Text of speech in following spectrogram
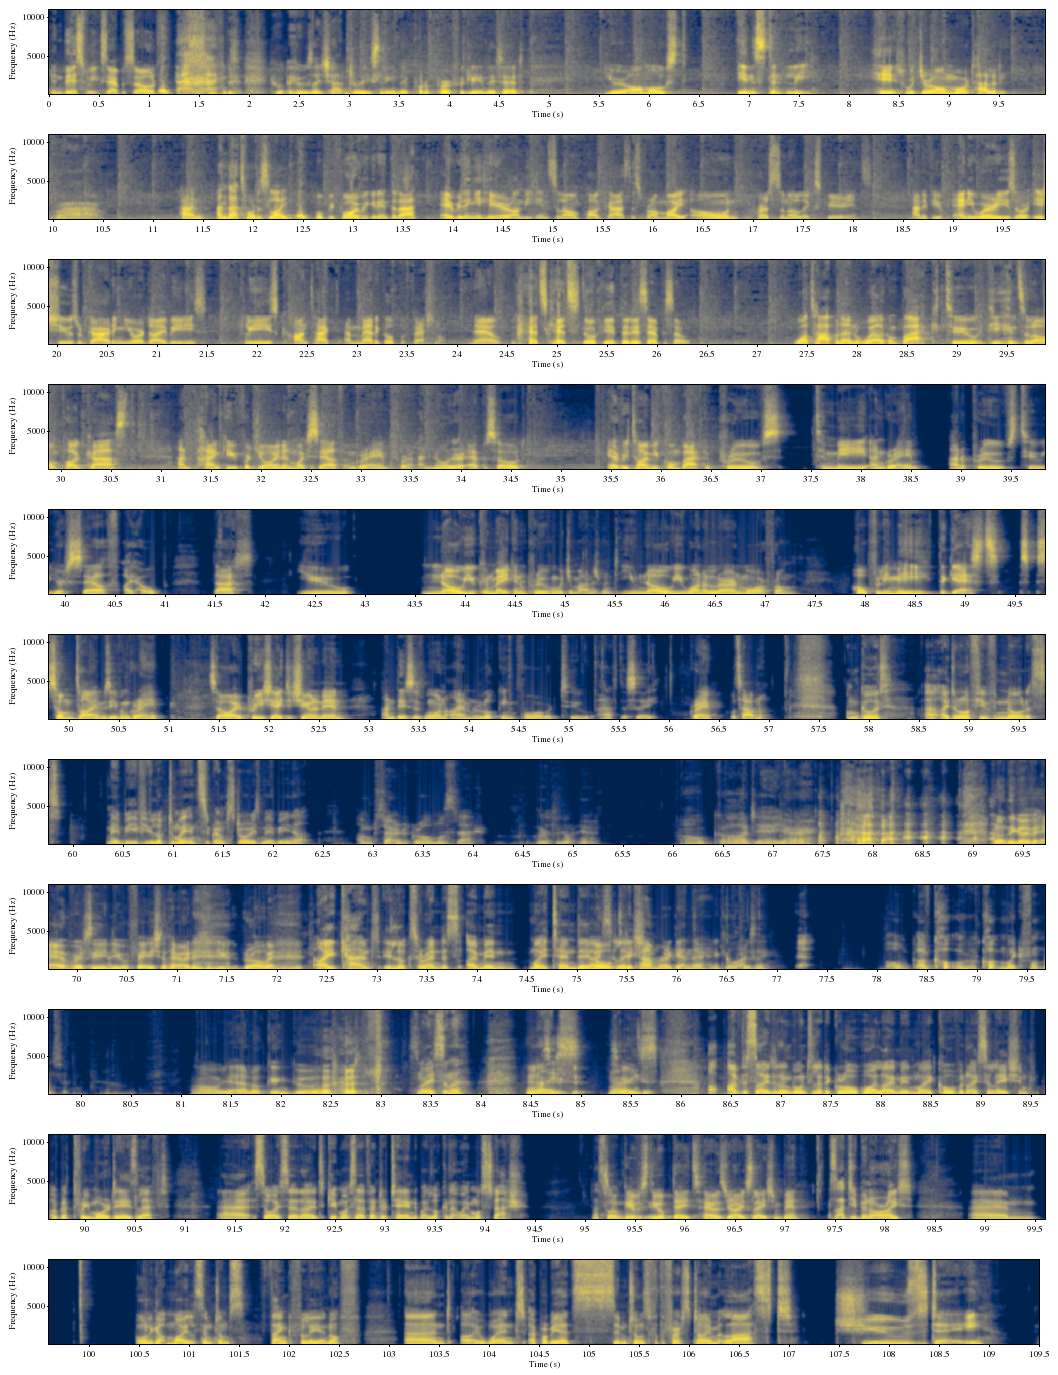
In this week's episode, and who, who was I chatting to recently, and they put it perfectly, and they said, "You're almost instantly hit with your own mortality." Wow. And, and that's what it's like. But before we get into that, everything you hear on the Insuleoin podcast is from my own personal experience. And if you have any worries or issues regarding your diabetes, please contact a medical professional. Now, let's get stuck into this episode. What's happening? Welcome back to the Insuleoin podcast. And thank you for joining myself and Graham for another episode. Every time you come back, it proves to me and Graham, and it proves to yourself, I hope, that you know you can make an improvement with your management. You know you want to learn more from hopefully me, the guests, sometimes even Graham. So I appreciate you tuning in. And this is one I'm looking forward to, I have to say. Graham, what's happening? I'm good. Uh, I don't know if you've noticed, maybe if you looked at my Instagram stories, maybe not. I'm starting to grow a mustache. Where's it go? Here. Oh, God, yeah, you are. I don't think I've ever seen you with facial hair. I didn't think you could grow any. I can't. It looks horrendous. I'm in my 10 day isolation. Hold to the camera again there. Go on. Oh, I've cut. I've cut microphones. Oh yeah, looking good. it's nice, isn't it? Yeah, nice. Nice. I've decided I'm going to let it grow while I'm in my COVID isolation. I've got three more days left. Uh, so I said I'd keep myself entertained by looking at my mustache. That's so give us do. the updates. How's your isolation been? It's actually been all right. Um, only got mild symptoms, thankfully enough. And I went, I probably had symptoms for the first time last Tuesday,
